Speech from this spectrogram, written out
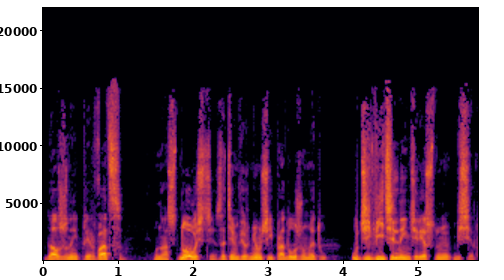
должны прерваться. У нас новости, затем вернемся и продолжим эту удивительно интересную беседу.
